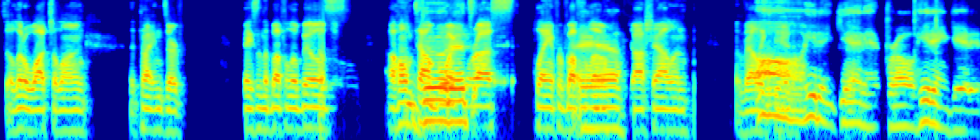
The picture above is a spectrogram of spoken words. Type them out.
So a little watch along. The Titans are facing the Buffalo Bills. A hometown Dude, boy it's- for us playing for Buffalo. Yeah. Josh Allen, the Valley Oh, kid. he didn't get it, bro. He didn't get it.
